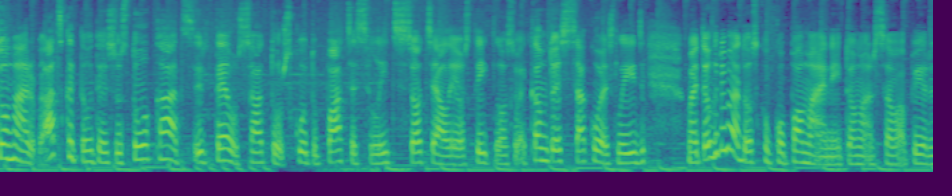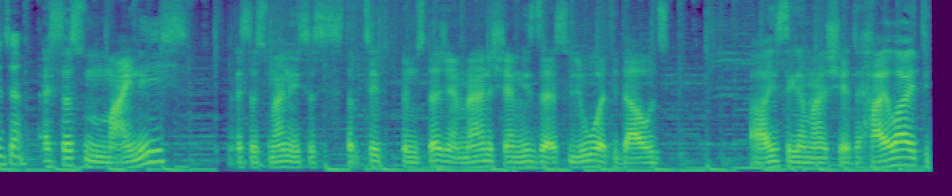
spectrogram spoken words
tomēr skatoties uz to, kāds ir tevs saturs, ko tu pats esi līdzi sociālajos tīklos, vai kam tu esi sakojis līdzi, vai tev gribētos kaut ko pamainīt savā pieredzē? Es esmu mainījis. Es esmu mainījis, es starp citu, pirms dažiem mēnešiem izdzēsu ļoti daudz. Instagramā ir šie highlighti,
